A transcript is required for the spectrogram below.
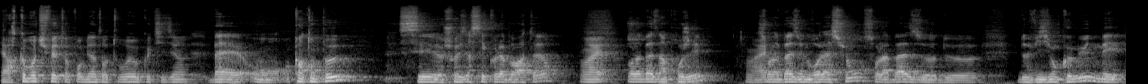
Et alors comment tu fais toi pour bien t'entourer au quotidien? Ben, Quand on peut, c'est choisir ses collaborateurs. Ouais. sur la base d'un projet, sur la base d'une relation, sur la base de, de vision commune, mais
